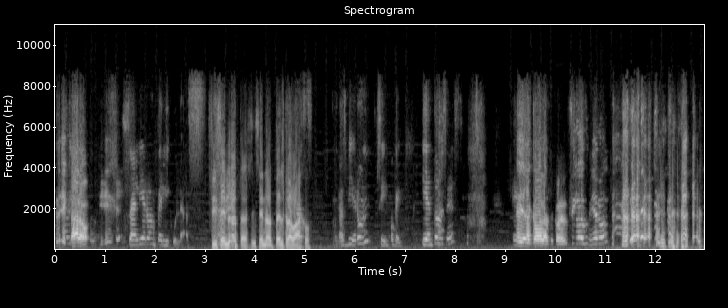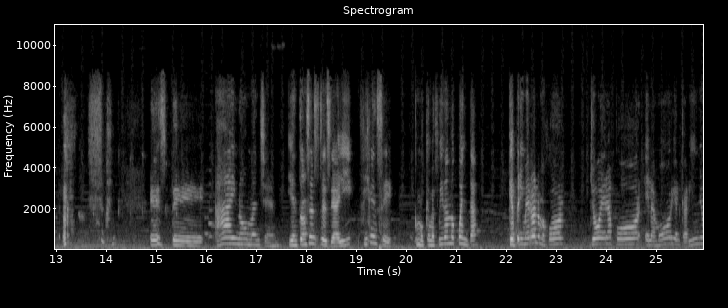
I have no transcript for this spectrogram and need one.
Sí, claro. Sí. salieron películas, Sí se nota, sí se nota el trabajo. ¿Las, las vieron? Sí, ok, y entonces... eh, Ella acabó las de correr. ¿Sí las vieron? Este, ay, no manchen. Y entonces desde ahí, fíjense, como que me fui dando cuenta que primero a lo mejor yo era por el amor y el cariño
